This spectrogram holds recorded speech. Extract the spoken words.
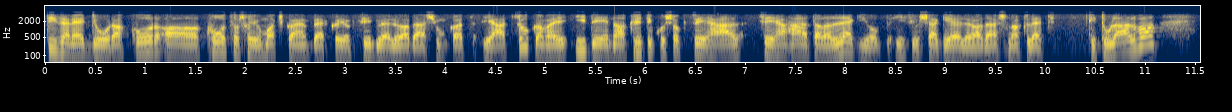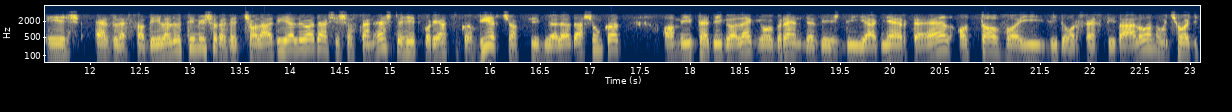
11 órakor a Kócosolyú Macska Emberkölyök című előadásunkat játsszuk, amely idén a kritikusok CH, CH által a legjobb ifjúsági előadásnak lett titulálva, és ez lesz a délelőtti műsor, ez egy családi előadás, és aztán este hétkor játszuk a Vircsak című előadásunkat, ami pedig a legjobb rendezés díját nyerte el a tavalyi Vidor Fesztiválon, úgyhogy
